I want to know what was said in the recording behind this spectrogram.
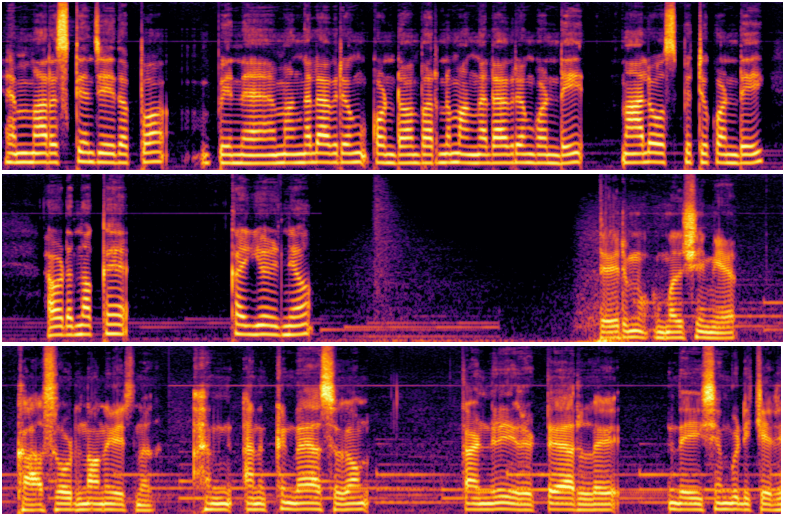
എം ആർ എസ് സ്കാൻ ചെയ്തപ്പോൾ പിന്നെ മംഗലാപുരം കൊണ്ടുപോകാൻ പറഞ്ഞു. മംഗലാപുരം കൊണ്ടുപോയി നാല് ഹോസ്പിറ്റൽ കൊണ്ടുപോയി അവിടെ നിന്നൊക്കെ കൈയൊഴിഞ്ഞു പേര് മുഹമ്മദ് ഷമീർ. കാസർഗോഡ് നിന്നാണ് വരുന്നത്. എനിക്കുണ്ടായ അസുഖം കണ്ണിൽ ഇരുട്ട് കയറൽ ദേഷ്യം പിടിക്കൽ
